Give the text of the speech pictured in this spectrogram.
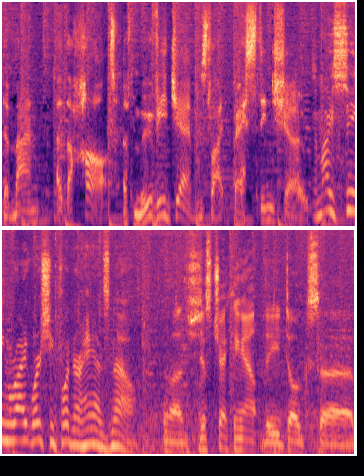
the man at the heart of movie gems like Best in Show. Am I seeing right? Where's she putting her hands now? Uh, she's just checking out the dog's uh,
